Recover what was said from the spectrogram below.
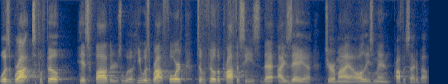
was brought to fulfill his Father's will. He was brought forth to fulfill the prophecies that Isaiah Jeremiah, all these men prophesied about.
